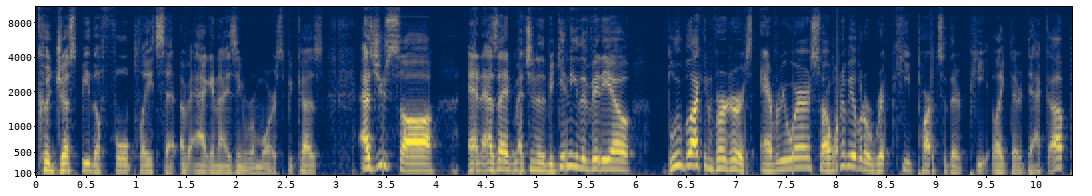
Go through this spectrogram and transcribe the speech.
could just be the full play set of Agonizing Remorse, because as you saw, and as I had mentioned in the beginning of the video, Blue Black Inverter is everywhere, so I want to be able to rip key parts of their P, like their deck up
